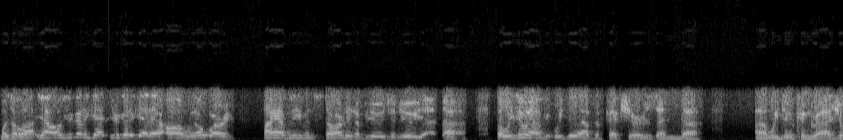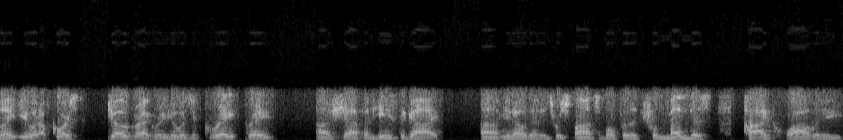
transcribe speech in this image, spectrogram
was a lot. Yeah. Oh, you're gonna get. You're gonna get. Oh, don't worry. I haven't even started abusing you yet. Uh, but we do have we do have the pictures, and uh, uh, we do congratulate you, and of course Joe Gregory, who is a great, great uh, chef, and he's the guy, uh, you know, that is responsible for the tremendous high quality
